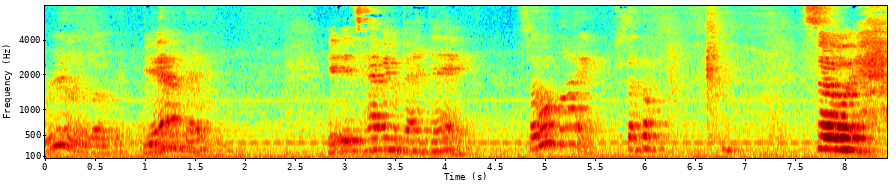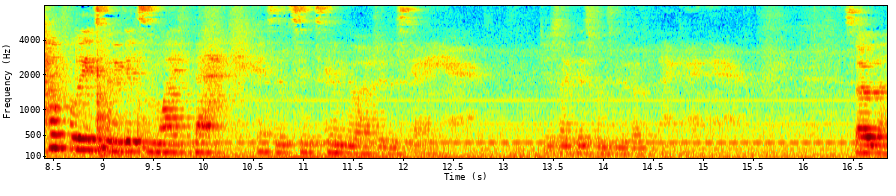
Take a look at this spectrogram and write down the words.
Really, Logan? Yeah, Okay. it, it's having a bad day. So am I. So. So hopefully it's gonna get some life back because it's it's gonna go after this guy here, just like this one's gonna go after that guy there. So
